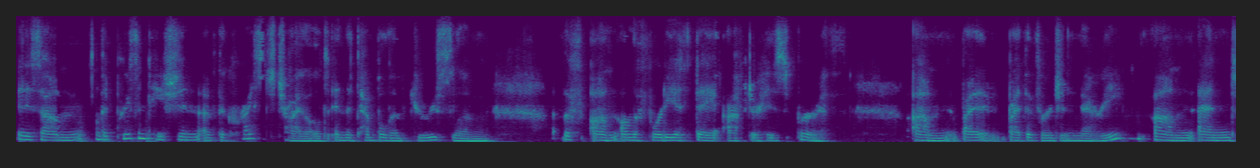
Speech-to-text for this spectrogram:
is um, the presentation of the Christ child in the Temple of Jerusalem the, um, on the 40th day after his birth um, by, by the Virgin Mary um, and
